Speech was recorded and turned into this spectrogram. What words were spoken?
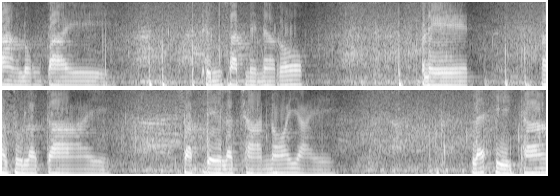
ล่างลงไป ถึงสัตว์ในนรก เปรต อสุรกาย สัตว์เดรัจฉานน้อยใหญ่ และอีกทั้ง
